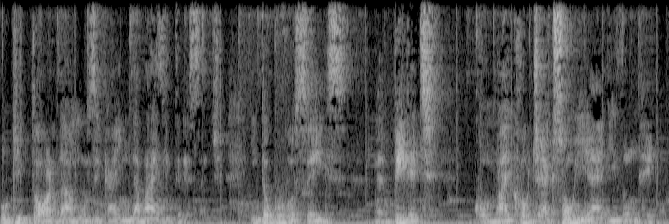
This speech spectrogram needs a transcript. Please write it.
o que torna a música ainda mais interessante. Então, com vocês, é, Beat It, com Michael Jackson e Eddie Van Halen.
